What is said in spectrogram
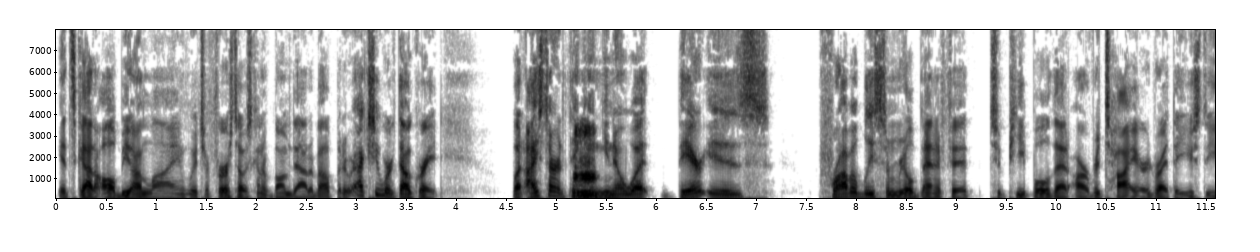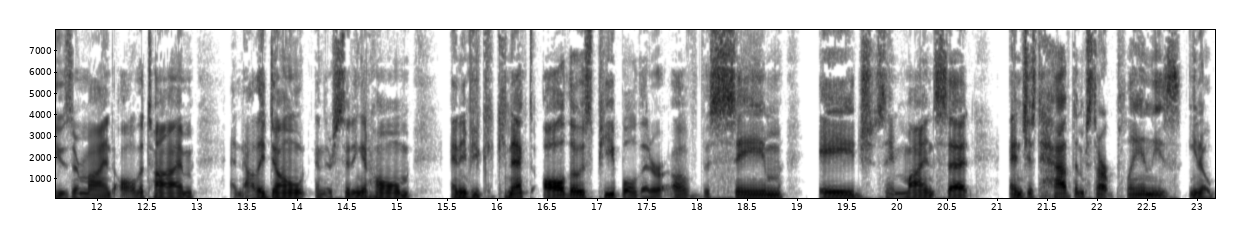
it's got to all be online, which at first I was kind of bummed out about, but it actually worked out great. But I started mm-hmm. thinking, you know what? There is probably some real benefit to people that are retired, right? They used to use their mind all the time, and now they don't, and they're sitting at home. And if you could connect all those people that are of the same age, same mindset, and just have them start playing these, you know,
